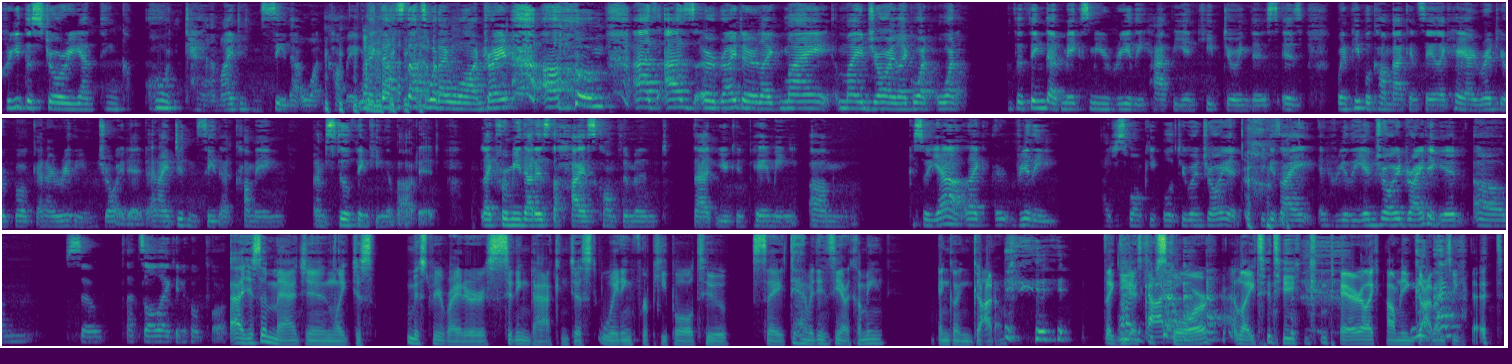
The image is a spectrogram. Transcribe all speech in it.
read the story and think, oh damn, I didn't see that one coming. Like that's that's what I want, right? Um, as as a writer, like my my joy, like what what the thing that makes me really happy and keep doing this is when people come back and say like, hey, I read your book and I really enjoyed it, and I didn't see that coming, and I'm still thinking about it. Like for me, that is the highest compliment that you can pay me. Um, so yeah, like really I just want people to enjoy it because I really enjoyed writing it. Um, so that's all I can hope for. I just imagine like just mystery writers sitting back and just waiting for people to say, "Damn, I didn't see that coming," and going, "Got him." like, do you guys keep score? like, do you compare like how many got you get?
